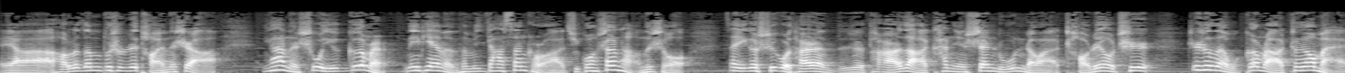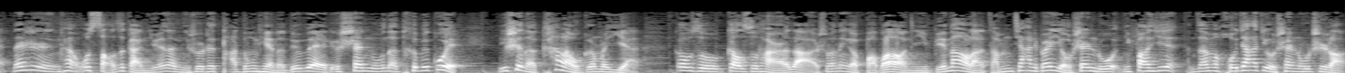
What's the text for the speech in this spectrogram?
哎呀，好了，咱们不说这讨厌的事啊。你看呢，是我一个哥们儿，那天呢，他们一家三口啊去逛商场的时候。在一个水果摊上，他儿子啊看见山竹，你知道吧？吵着要吃。这时候呢，我哥们儿啊正要买，但是你看我嫂子感觉呢，你说这大冬天的，对不对？这个山竹呢特别贵，于是呢看了我哥们儿一眼，告诉告诉他儿子啊说：“那个宝宝，你别闹了，咱们家里边有山竹，你放心，咱们回家就有山竹吃了。”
